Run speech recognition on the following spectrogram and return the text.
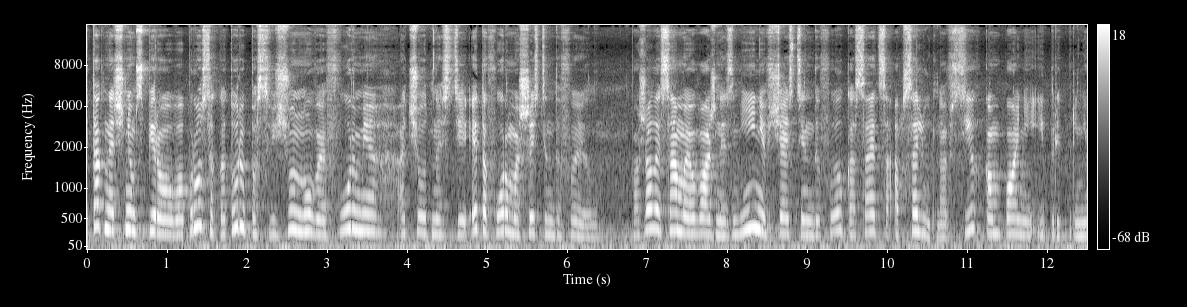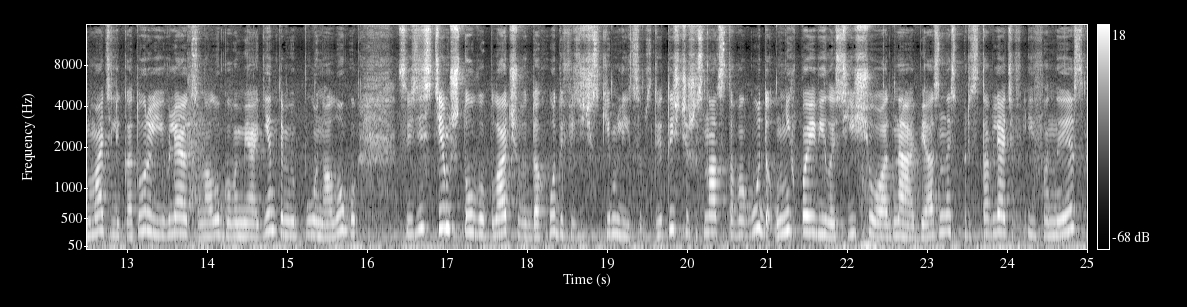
Итак, начнем с первого вопроса, который посвящен новой форме отчетности. Это форма 6 НДФЛ. Пожалуй, самое важное изменение в части НДФЛ касается абсолютно всех компаний и предпринимателей, которые являются налоговыми агентами по налогу в связи с тем, что выплачивают доходы физическим лицам. С 2016 года у них появилась еще одна обязанность представлять в ИФНС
